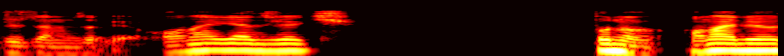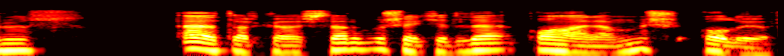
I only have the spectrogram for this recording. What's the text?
cüzdanımıza bir onay gelecek. Bunu onaylıyoruz. Evet arkadaşlar bu şekilde onaylanmış oluyor.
